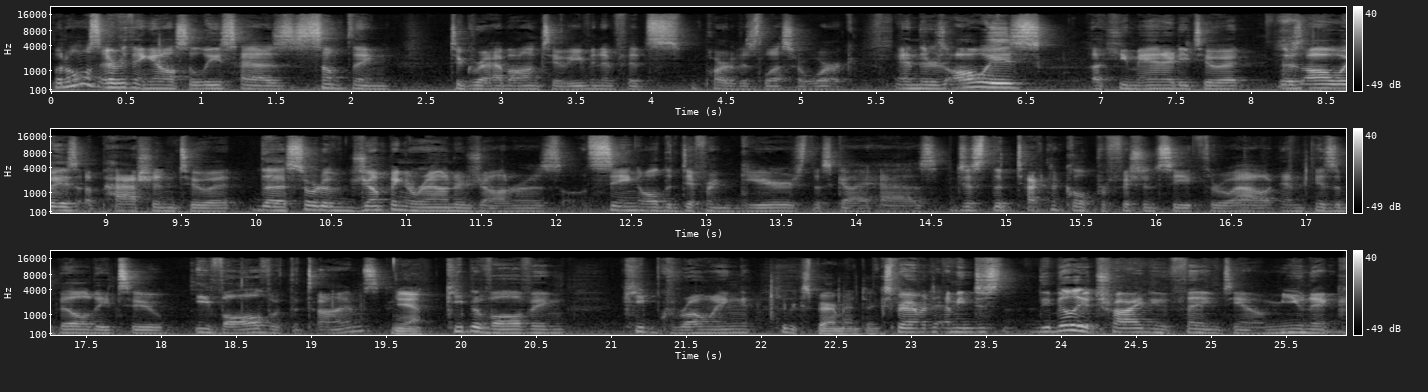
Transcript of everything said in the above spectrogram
But almost everything else at least has something to grab onto, even if it's part of his lesser work. And there's always a humanity to it. There's always a passion to it. The sort of jumping around in genres, seeing all the different gears this guy has, just the technical proficiency throughout, and his ability to evolve with the times. Yeah. Keep evolving, keep growing, Keep experimenting. experiment. I mean, just the ability to try new things. You know, Munich,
